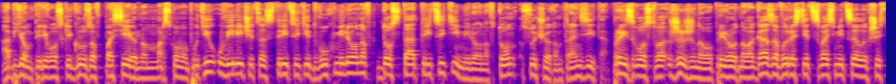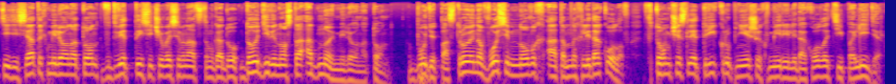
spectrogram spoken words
Объем перевозки грузов по Северному морскому пути увеличится с 32 миллионов до 130 миллионов тонн с учетом транзита. Производство жиженного природного газа вырастет с 8,6 миллиона тонн в 2018 году до 91 миллиона тонн. Будет построено 8 новых атомных ледоколов, в том числе три крупнейших в мире ледокола типа «Лидер».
